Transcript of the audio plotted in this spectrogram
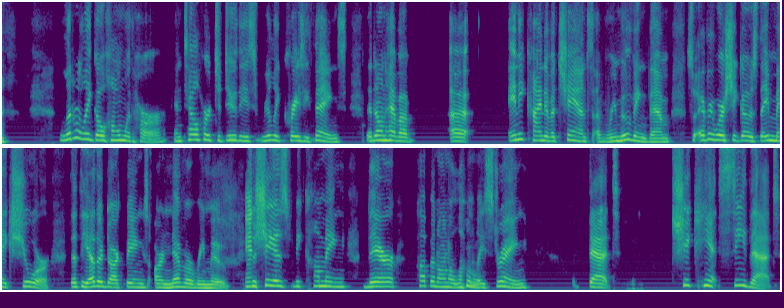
literally go home with her and tell her to do these really crazy things that don't have a, a any kind of a chance of removing them so everywhere she goes they make sure that the other dark beings are never removed so And- she is becoming their puppet on a lonely string that she can't see that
